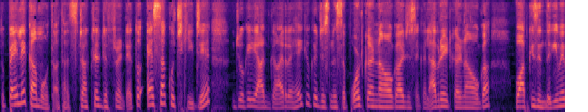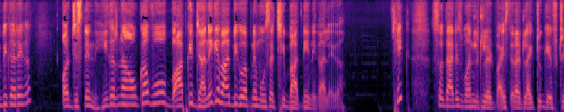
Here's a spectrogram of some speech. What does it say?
तो पहले कम होता था स्ट्रक्चर डिफरेंट है। तो ऐसा कुछ कीजिए जो कि यादगार रहे, क्योंकि जिसने सपोर्ट करना होगा, जिसने कलेबरेट करना होगा, वो आपकी ज़िंदगी में भी करेगा, और जिसने नहीं करना होगा, वो आपके जाने के बाद भी कोई अपने मुँह से अच्छी बात नहीं निकालेगा। ठीक? So that is one little advice that I like to give to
